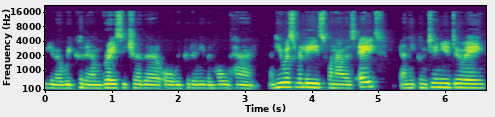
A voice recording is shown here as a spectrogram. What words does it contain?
You know, we couldn't embrace each other or we couldn't even hold hands. And he was released when I was eight and he continued doing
